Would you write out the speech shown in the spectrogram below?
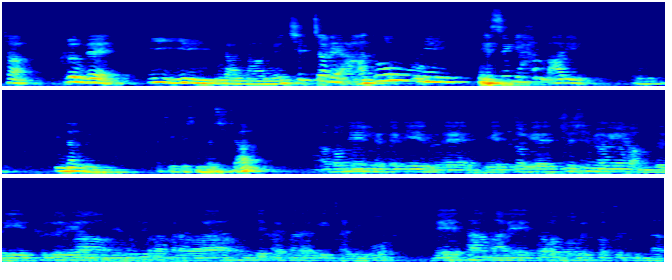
자, 그런데 이 일이 난 다음에 7절에 아도니 베색이 한 말이 예, 인상적입니다. 같이 읽겠습니다. 시작. 아도니 베색이 이르되 옛적에 70명의 왕들이 그들과 엄지 손가락과 엄지 발가락이 잘리고 내 상 아래에서 먹을 것을 준다.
